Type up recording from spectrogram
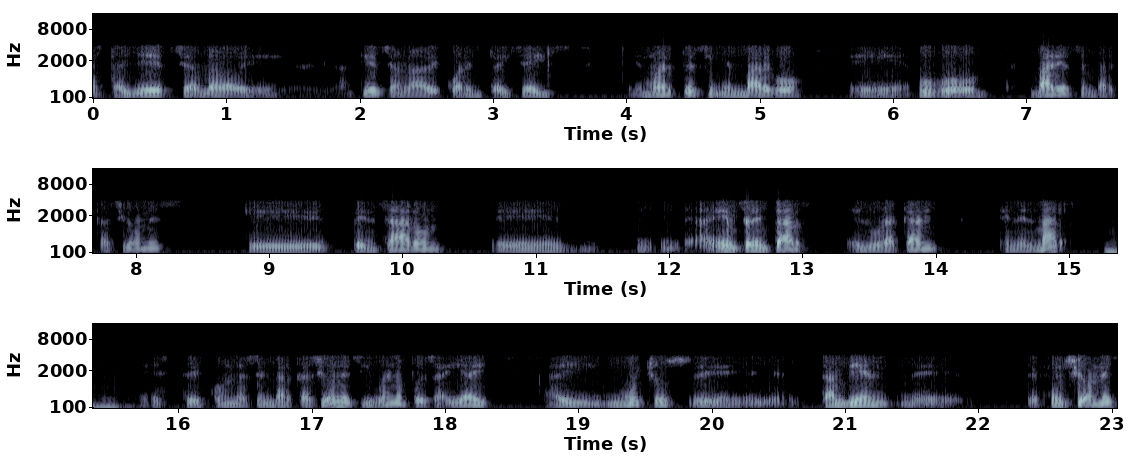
Hasta ayer se hablaba de, antier se hablaba de 46 muertes, sin embargo hubo varias embarcaciones que pensaron eh, enfrentar el huracán en el mar este con las embarcaciones. Y bueno pues ahí hay hay muchos eh, también eh, de funciones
